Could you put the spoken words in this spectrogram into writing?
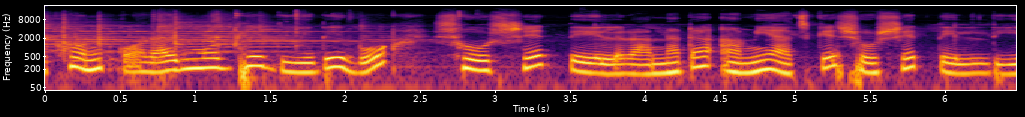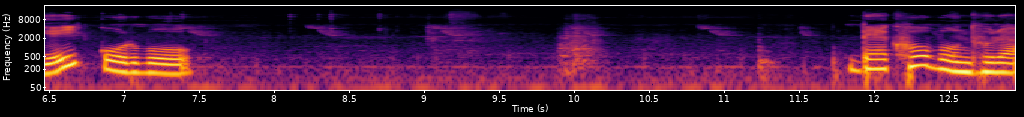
এখন কড়াইয়ের মধ্যে দিয়ে দেব সর্ষের তেল। রান্নাটা আমি আজকে সর্ষের তেল দিয়েই করব। দেখো বন্ধুরা,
